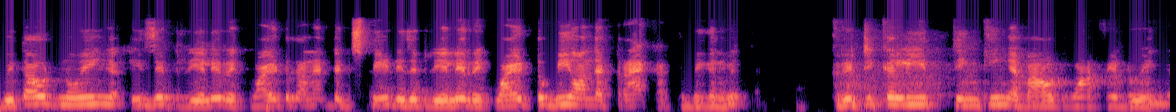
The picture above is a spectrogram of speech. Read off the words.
without knowing is it really required to run at that speed? Is it really required to be on the track to begin with? Critically thinking about what we're doing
